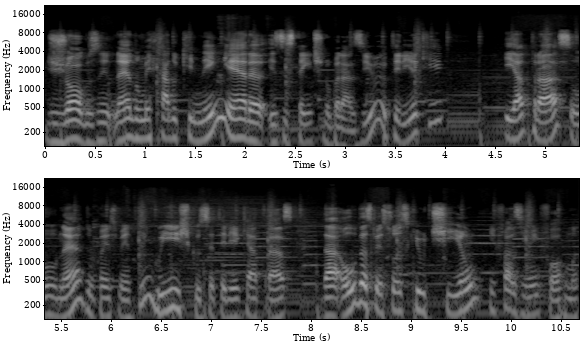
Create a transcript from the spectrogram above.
de jogos né, mercado que nem era existente no Brasil, eu teria que ir atrás ou, né, do conhecimento linguístico, você teria que ir atrás da, ou das pessoas que o tinham e faziam em forma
